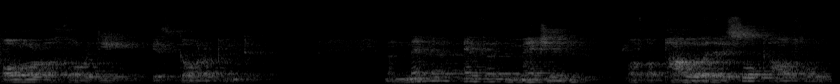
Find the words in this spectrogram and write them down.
all authority is God appointed. Now, never ever imagine of a power that is so powerful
